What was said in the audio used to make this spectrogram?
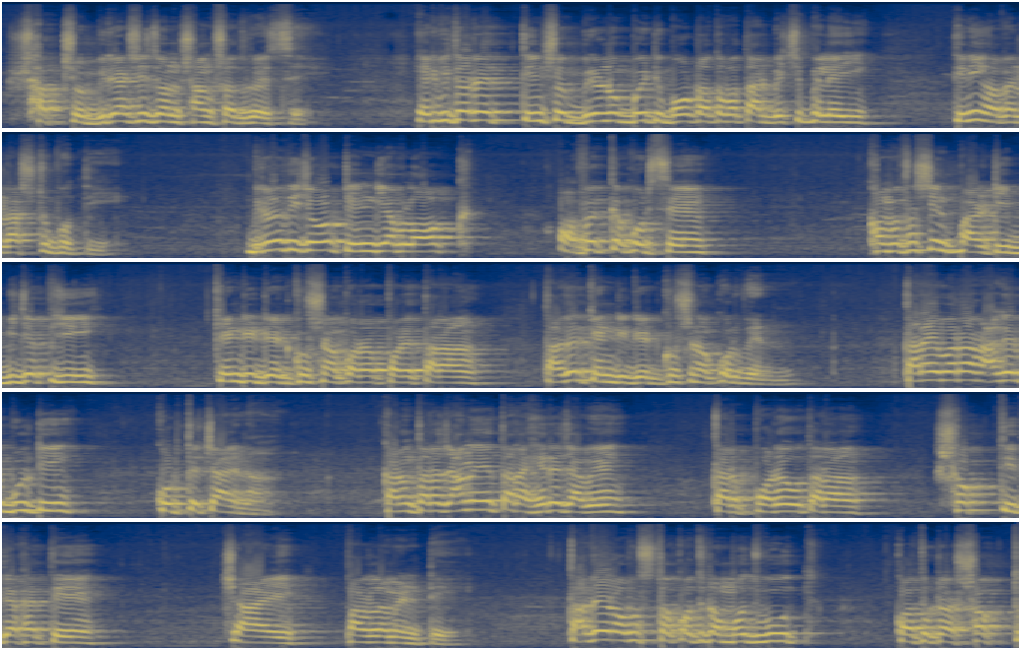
সাতশো বিরাশি জন সাংসদ রয়েছে। এর ভিতরে তিনশো বিরানব্বইটি ভোট অথবা তার বেশি পেলেই তিনিই হবেন রাষ্ট্রপতি। বিরোধী জোট ইন্ডিয়া ব্লক অপেক্ষা করছে ক্ষমতাসীন পার্টি বিজেপি ক্যান্ডিডেট ঘোষণা করার পরে তারা, তাদের ক্যান্ডিডেট ঘোষণা করবেন। তারা এবার আর আগের ভুলটি করতে চায় না। কারণ তারা জানে তারা হেরে যাবে, তারপরেও তারা শক্তি দেখাতে চায় পার্লামেন্টে। তাদের অবস্থা কতটা মজবুত, কতটা শক্ত,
